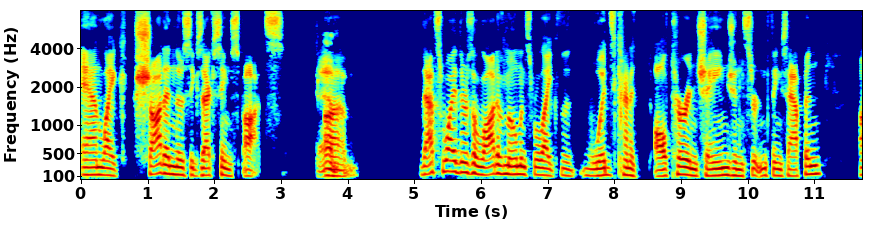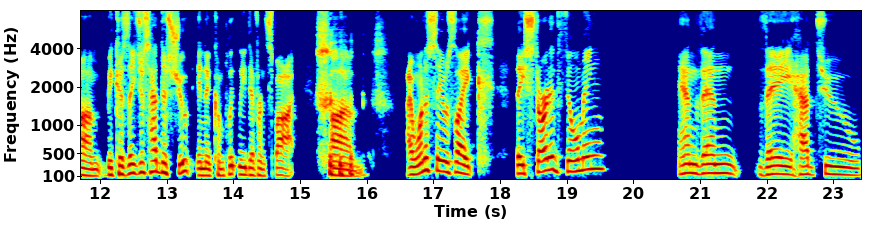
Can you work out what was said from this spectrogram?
and like shot in those exact same spots. Um, that's why there's a lot of moments where like the woods kind of alter and change and certain things happen um, because they just had to shoot in a completely different spot. Um, I want to say it was like they started filming and then they had to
